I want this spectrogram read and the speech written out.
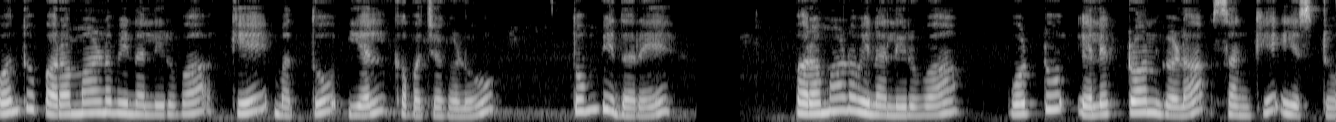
ಒಂದು ಪರಮಾಣುವಿನಲ್ಲಿರುವ ಕೆ ಮತ್ತು ಎಲ್ ಕವಚಗಳು ತುಂಬಿದರೆ ಪರಮಾಣುವಿನಲ್ಲಿರುವ ಒಟ್ಟು ಎಲೆಕ್ಟ್ರಾನ್ಗಳ ಸಂಖ್ಯೆ ಎಷ್ಟು?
